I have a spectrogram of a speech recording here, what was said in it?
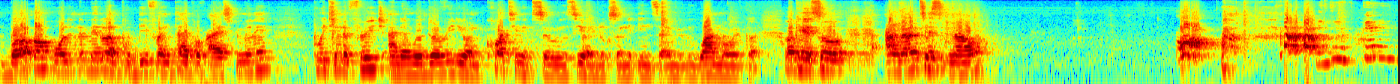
bore a hole in the middle and put different type of ice cream in it. Put it in the fridge and then we'll do a video on cutting it so we'll see how it looks on the inside. We'll do one more we've got. Okay, so I'm gonna taste it now. Oh, This is good.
